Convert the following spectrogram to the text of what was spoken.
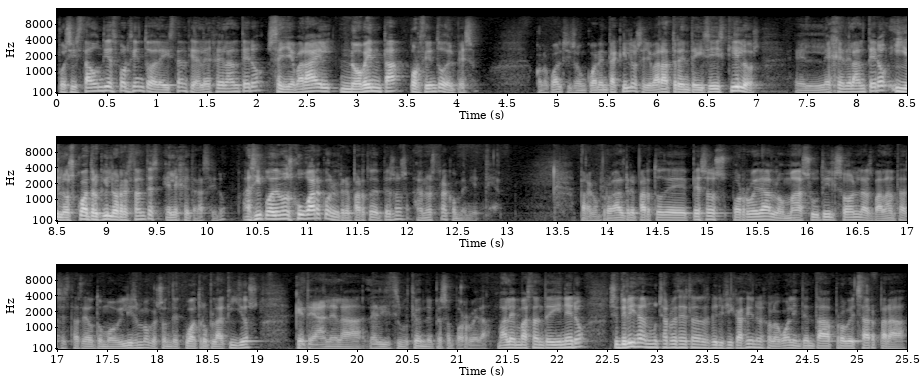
Pues si está a un 10% de la distancia del eje delantero, se llevará el 90% del peso. Con lo cual, si son 40 kilos, se llevará 36 kilos el eje delantero y los 4 kilos restantes el eje trasero. Así podemos jugar con el reparto de pesos a nuestra conveniencia. Para comprobar el reparto de pesos por rueda, lo más útil son las balanzas estas de automovilismo, que son de cuatro platillos, que te dan la, distribución de peso por rueda. Valen bastante dinero, se utilizan muchas veces en las verificaciones, con lo cual intenta aprovechar para,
